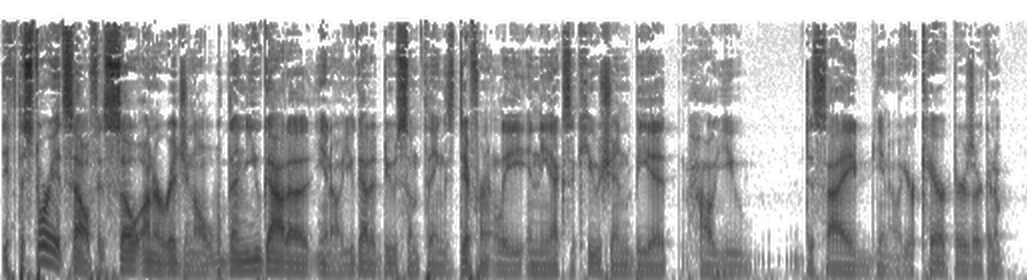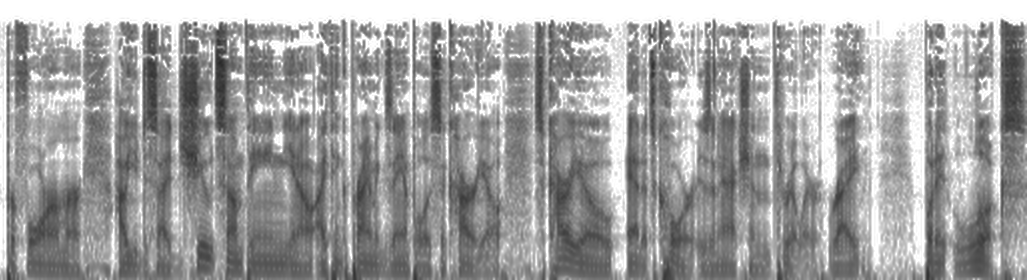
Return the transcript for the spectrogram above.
if the story itself is so unoriginal, then you gotta you know you gotta do some things differently in the execution, be it how you decide you know your characters are gonna perform or how you decide to shoot something. You know, I think a prime example is Sicario. Sicario, at its core, is an action thriller, right? But it looks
